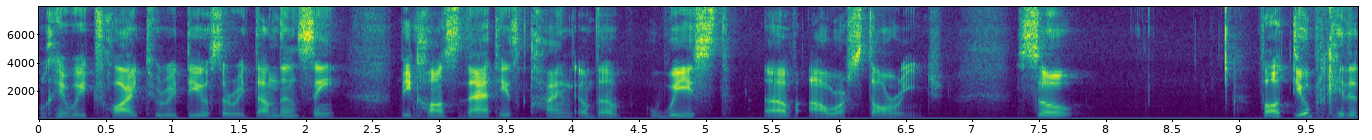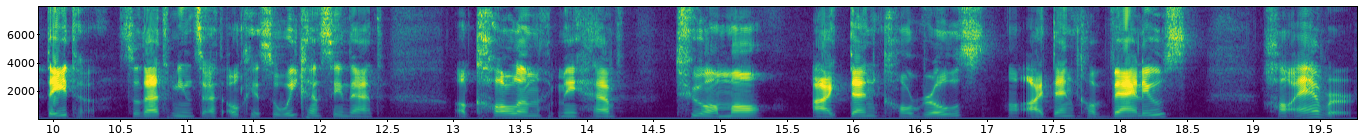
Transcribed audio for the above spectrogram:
Okay, we try to reduce the redundancy because that is kind of the waste of our storage. So for duplicate data, so that means that, okay, so we can see that a column may have two or more identical rows or identical values. However,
